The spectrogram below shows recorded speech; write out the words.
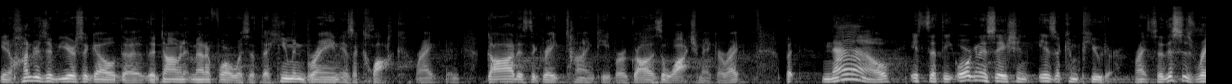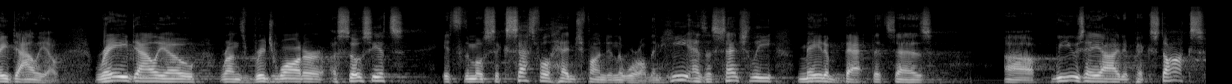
you know, hundreds of years ago, the, the dominant metaphor was that the human brain is a clock, right? And God is the great timekeeper, God is the watchmaker, right? But now it's that the organization is a computer, right? So this is Ray Dalio. Ray Dalio runs Bridgewater Associates. It's the most successful hedge fund in the world. And he has essentially made a bet that says, uh, we use AI to pick stocks,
